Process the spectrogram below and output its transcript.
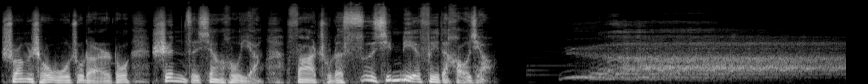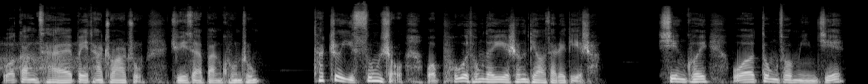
双手捂住了耳朵，身子向后仰，发出了撕心裂肺的嚎叫。我刚才被他抓住，举在半空中，他这一松手，我扑通的一声掉在了地上。幸亏我动作敏捷。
